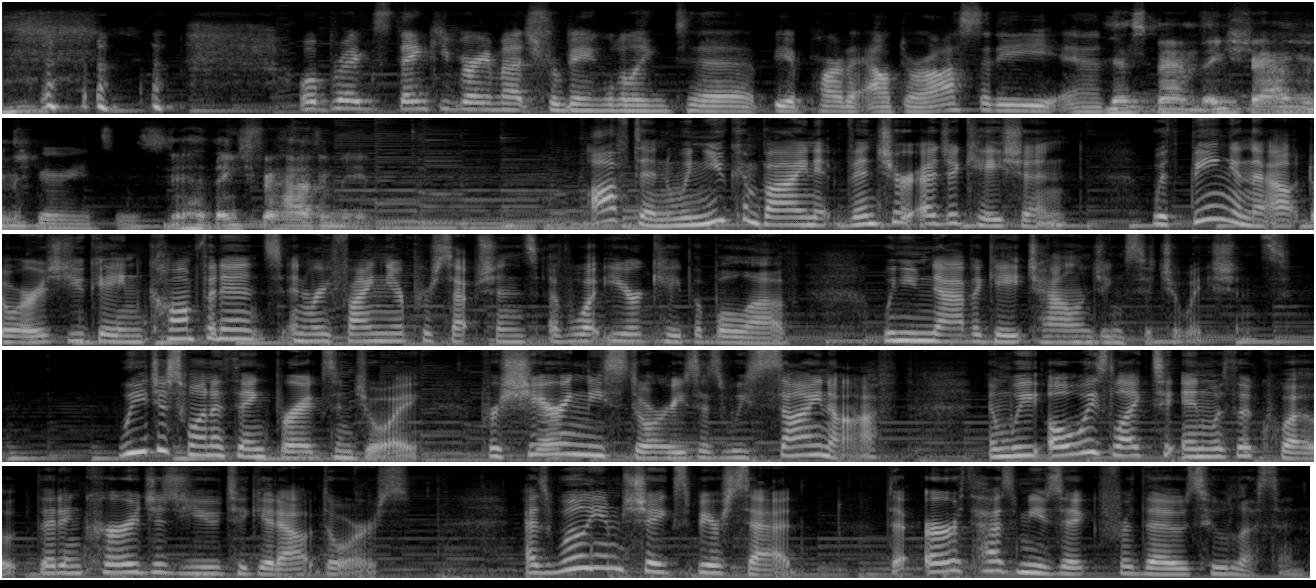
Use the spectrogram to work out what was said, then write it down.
well, Briggs, thank you very much for being willing to be a part of Outdoorosity and yes, ma'am. Thank you for having me. Experiences. Yeah, thanks for having me. Often, when you combine adventure education with being in the outdoors, you gain confidence and refine your perceptions of what you're capable of when you navigate challenging situations. We just want to thank Briggs and Joy for sharing these stories as we sign off, and we always like to end with a quote that encourages you to get outdoors. As William Shakespeare said, the earth has music for those who listen.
